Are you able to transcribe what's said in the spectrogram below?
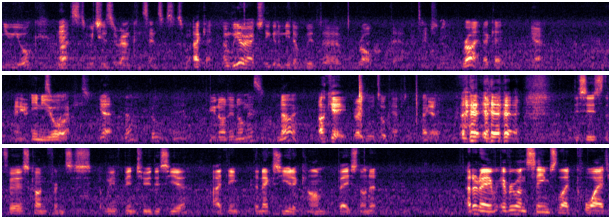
New York next, which is around consensus as well. Okay. And we are actually going to meet up with uh, Rob there, potentially. Right. Okay. Yeah. Anyway. In New York? Yeah. Oh, cool. Yeah. You not in on this? No. Okay, right, we'll talk after. Okay. Yeah. this is the first conference we've been to this year. I think the next year to come, based on it. I don't know. Everyone seems like quite.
